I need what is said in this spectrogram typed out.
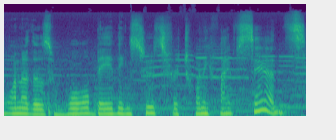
one of those wool bathing suits for 25 cents,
